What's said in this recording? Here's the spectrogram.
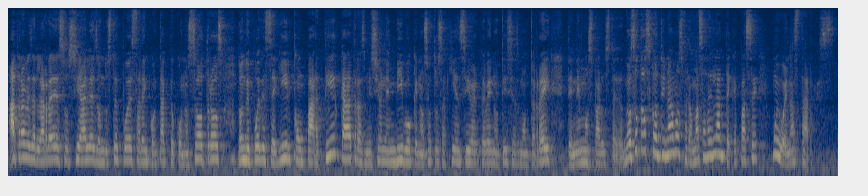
a través de las redes sociales, donde usted puede estar en contacto con nosotros, donde puede seguir, compartir cada transmisión en vivo que nosotros aquí en Ciber TV Noticias Monterrey tenemos para ustedes. Nosotros continuamos, pero más adelante. Que pase muy buenas tardes.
